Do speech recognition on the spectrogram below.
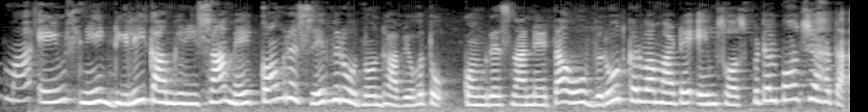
રાજકોટમાં એઇમ્સની ઢીલી કામગીરી સામે કોંગ્રેસે વિરોધ નોંધાવ્યો હતો. કોંગ્રેસના નેતાઓ વિરોધ કરવા માટે એઇમ્સ હોસ્પિટલ પહોંચ્યા હતા,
